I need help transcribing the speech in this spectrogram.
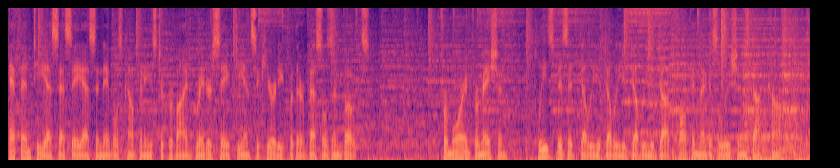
FMT SSAS enables companies to provide greater safety and security for their vessels and boats. For more information, please visit www.falconmegasolutions.com.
